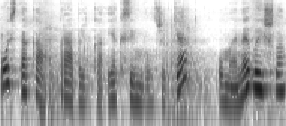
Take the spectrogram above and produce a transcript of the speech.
Ось така крапелька, як символ життя, у мене вийшла.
